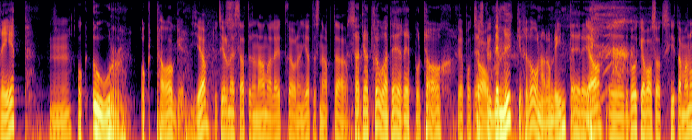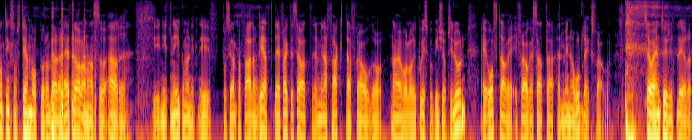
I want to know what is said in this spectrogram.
rep Mm. och or och tage. Ja, du till och med satte den andra ledtråden jättesnabbt där. Så att jag tror att det är reportage. Jag Reportage. skulle bli mycket förvånad om det inte är det. Ja, eh, det brukar vara så att hittar man någonting som stämmer på de båda ledtrådarna så är det i 99,99% av fallen rätt. Det är faktiskt så att eh, mina faktafrågor när jag håller i quiz på Bishops i Lund är oftare ifrågasatta än mina ordleksfrågor. Så entydigt blir det.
